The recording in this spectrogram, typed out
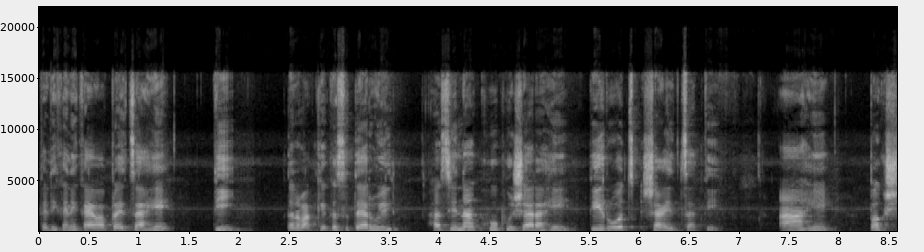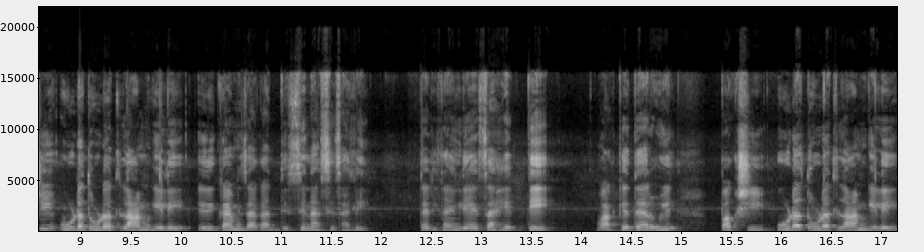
त्या ठिकाणी काय वापरायचं आहे? ती. तर वाक्य कसं तयार होईल? हसीना खूप हुशार आहे ती रोज शाळेत जाते. आ आहे पक्षी उडत उडत लांब गेले रिकामी जागा दिसेनासे झाली. त्या ठिकाणी लिहायचं आहे ते. वाक्य तयार होईल पक्षी उडत उडत लांब गेले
